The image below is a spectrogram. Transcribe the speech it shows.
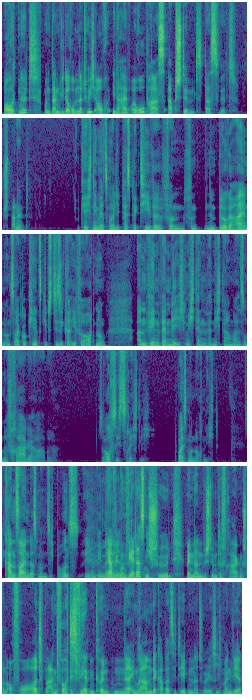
ordnet und dann wiederum natürlich auch innerhalb Europas abstimmt. Das wird spannend. Okay, ich nehme jetzt mal die Perspektive von, von einem Bürger ein und sage, okay, jetzt gibt es diese KI-Verordnung. An wen wende ich mich denn, wenn ich da mal so eine Frage habe? Aufsichtsrechtlich. Weiß man noch nicht kann sein, dass man sich bei uns irgendwie meldet. Ja, und wäre das nicht schön, wenn dann bestimmte Fragen schon auch vor Ort beantwortet werden könnten, ne? im Rahmen der Kapazitäten natürlich. Ich meine, wir,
